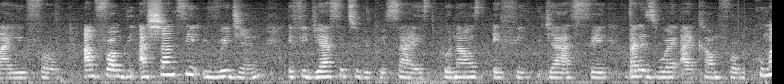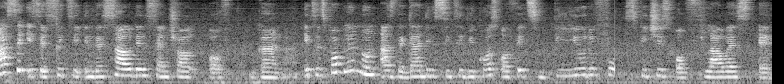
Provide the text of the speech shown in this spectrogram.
are you from i'm from the ashanti region Ifijiase to be precise, pronounced Ifijiase. That is where I come from. Kumasi is a city in the southern central of Ghana. It is popularly known as the Garden City because of its beautiful species of flowers and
